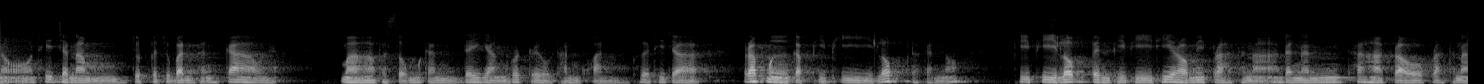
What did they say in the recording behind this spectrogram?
หนอที่จะนำจุดปัจจุบันทั้ง9เนี่ยมาผสมกันได้อย่างรวดเร็วทันควัน เพื่อที่จะรับมือกับ PP ลบแล้วกันเนาะ PP ลบเป็น PP ที่เราไม่ปรารถนา ดังนั้นถ้าหากเราปรารถนา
